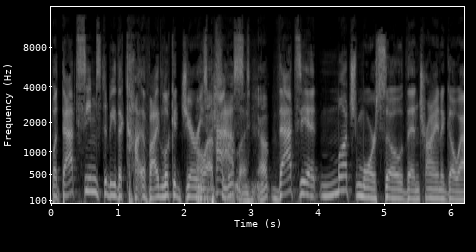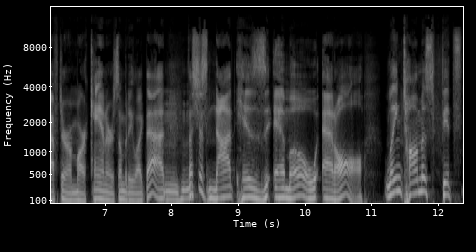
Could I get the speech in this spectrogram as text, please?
but that seems to be the ki- if I look at Jerry's Oh, past. Yep. that's it. Much more so than trying to go after a Mark Canha or somebody like that. Mm-hmm. That's just not his mo at all. Lane Thomas fits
